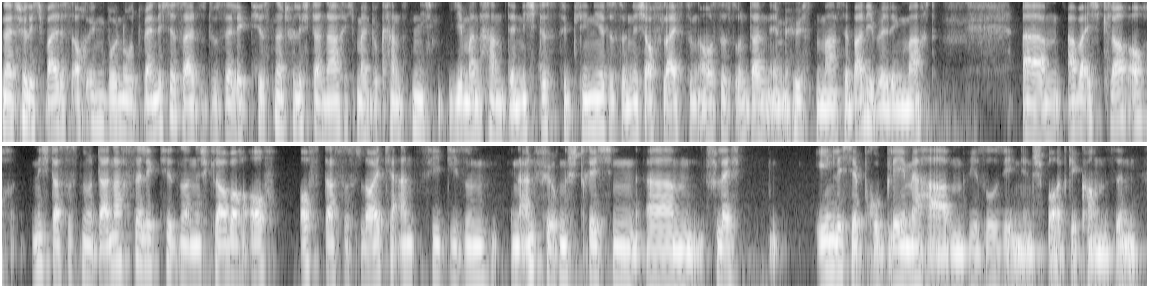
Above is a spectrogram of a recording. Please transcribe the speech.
Natürlich, weil das auch irgendwo notwendig ist. Also du selektierst natürlich danach. Ich meine, du kannst nicht jemanden haben, der nicht diszipliniert ist und nicht auf Leistung aus ist und dann im höchsten Maße Bodybuilding macht. Ähm, aber ich glaube auch nicht, dass es nur danach selektiert, sondern ich glaube auch oft, dass es Leute anzieht, die so in Anführungsstrichen ähm, vielleicht ähnliche Probleme haben, wieso sie in den Sport gekommen sind.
